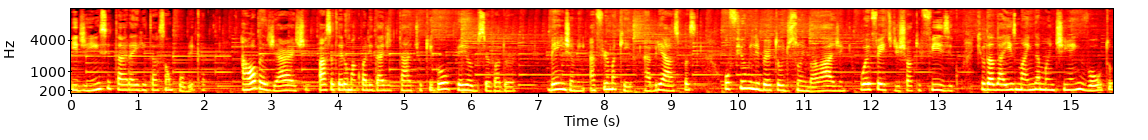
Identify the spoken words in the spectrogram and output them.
e de incitar a irritação pública. A obra de arte passa a ter uma qualidade tátil que golpeia o observador. Benjamin afirma que, abre aspas, o filme libertou de sua embalagem o efeito de choque físico que o dadaísmo ainda mantinha envolto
